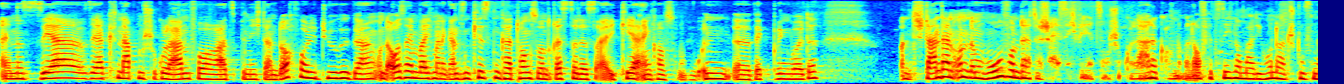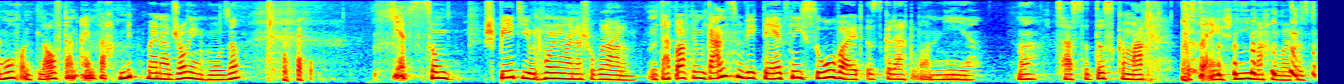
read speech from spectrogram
eines sehr, sehr knappen Schokoladenvorrats bin ich dann doch vor die Tür gegangen. Und außerdem, weil ich meine ganzen Kisten, Kartons und Reste des Ikea-Einkaufs äh, wegbringen wollte. Und stand dann unten im Hof und dachte, scheiße, ich will jetzt zum Schokolade kommen, aber lauf jetzt nicht nochmal die 100 Stufen hoch und lauf dann einfach mit meiner Jogginghose jetzt zum Späti und hol mir meine Schokolade. Und habe auf dem ganzen Weg, der jetzt nicht so weit ist, gedacht, oh nee, ne, jetzt hast du das gemacht, was du eigentlich nie machen wolltest.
